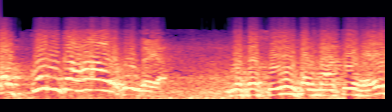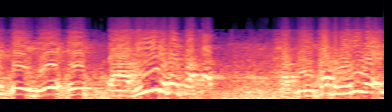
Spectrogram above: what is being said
اور کن کہا اور ہو گیا۔ وہ فرماتے ہیں کہ یہ ایک تعبیر ہے فقط۔ حقیقت نہیں ہے۔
